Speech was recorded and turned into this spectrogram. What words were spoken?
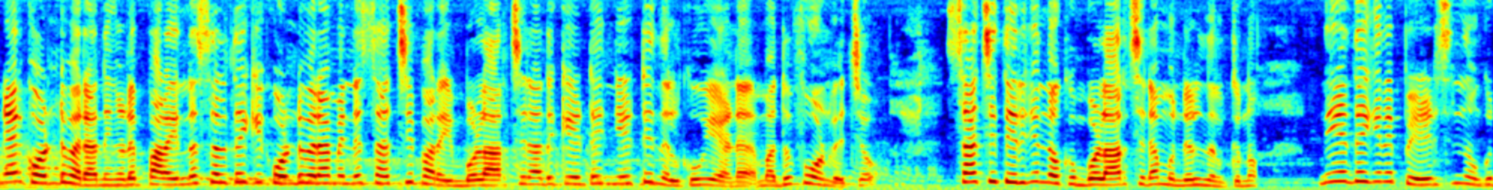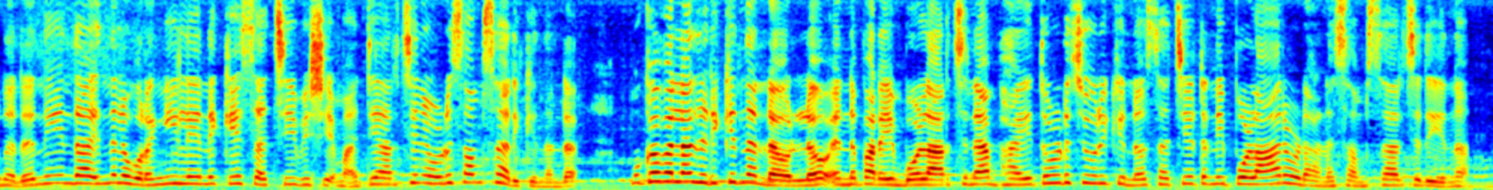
ഞാൻ കൊണ്ടുവരാം നിങ്ങൾ പറയുന്ന സ്ഥലത്തേക്ക് കൊണ്ടുവരാം എന്ന് സച്ചി പറയുമ്പോൾ അർച്ചന അത് കേട്ട് ഞെട്ടി നിൽക്കുകയാണ്. മധു ഫോൺ വെച്ചു. സച്ചി തിരിഞ്ഞു നോക്കുമ്പോൾ അർച്ചന മുന്നിൽ നിൽക്കുന്നു. നീ എന്താ ഇങ്ങനെ പേടിച്ച് നോക്കുന്നത്? നീ എന്താ ഇന്നലെ ഉറങ്ങിയില്ലേ? എന്നൊക്കെ സച്ചി വിഷയം മാറ്റി അർച്ചനയോട് സംസാരിക്കുന്നുണ്ട്. മുഖവല്ലാതിരിക്കുന്നുണ്ടല്ലോ എന്ന് പറയുമ്പോൾ അർച്ചന ഭയത്തോട് ചോദിക്കുന്നു സച്ചിയേട്ടൻ ഇപ്പോൾ ആരോടാണ് സംസാരിച്ചത്? എന്ന്.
